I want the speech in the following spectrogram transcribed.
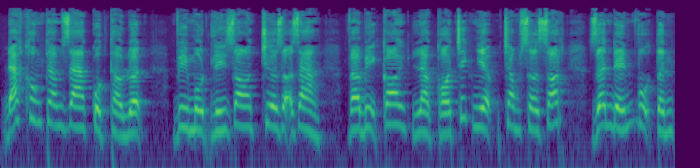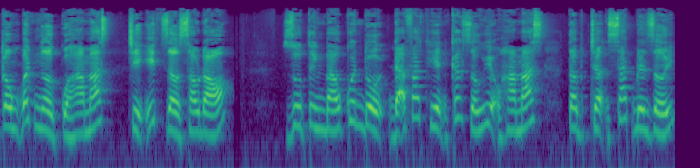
đã không tham gia cuộc thảo luận vì một lý do chưa rõ ràng và bị coi là có trách nhiệm trong sơ sót dẫn đến vụ tấn công bất ngờ của Hamas chỉ ít giờ sau đó. Dù tình báo quân đội đã phát hiện các dấu hiệu Hamas tập trận sát biên giới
